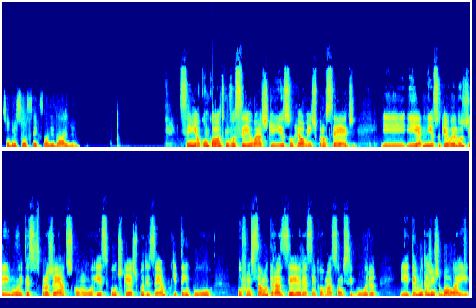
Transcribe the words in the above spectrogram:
sobre sua sexualidade. Sim, eu concordo com você. Eu acho que isso realmente procede. E, e, é nisso que eu elogio muito esses projetos, como esse podcast, por exemplo, que tem por, por função trazer essa informação segura. E tem muita gente boa aí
